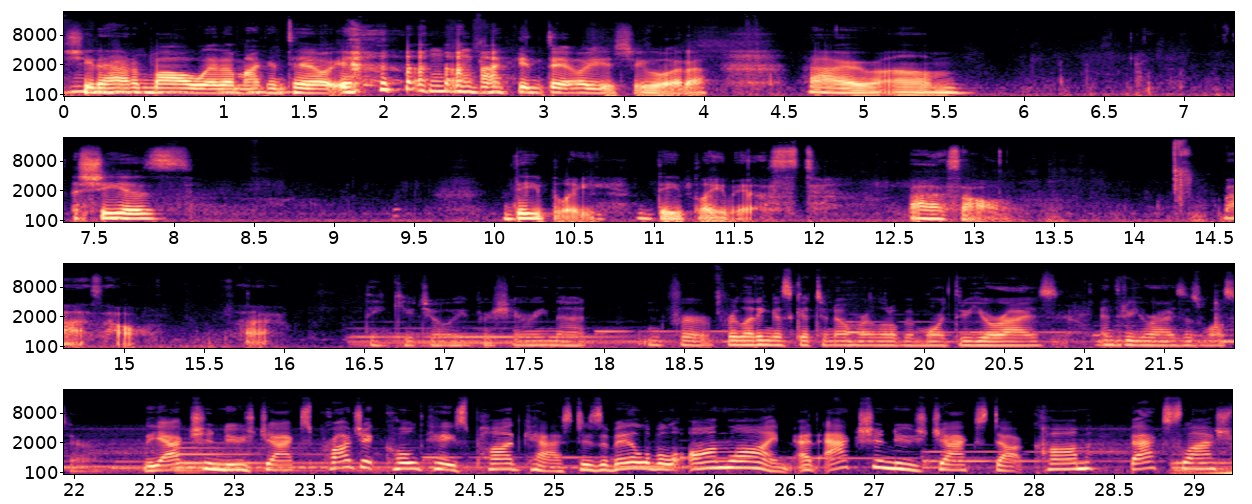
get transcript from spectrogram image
She'd have had a ball with him, I can tell you. I can tell you she would have. So, um, she is deeply, deeply missed by us all. By us all. So. Thank you, Joey, for sharing that and for, for letting us get to know her a little bit more through your eyes and through your eyes as well, Sarah. The Action News Jax Project Cold Case podcast is available online at actionnewsjax.com backslash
